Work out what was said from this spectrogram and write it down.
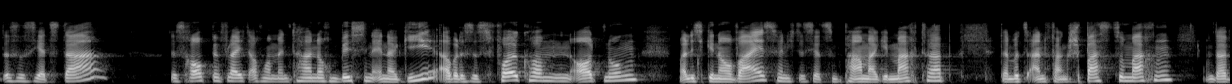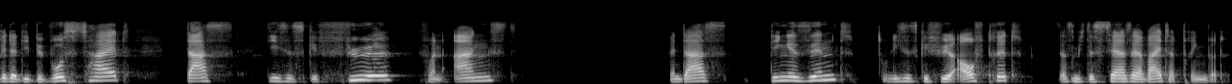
das ist jetzt da, das raubt mir vielleicht auch momentan noch ein bisschen Energie, aber das ist vollkommen in Ordnung, weil ich genau weiß, wenn ich das jetzt ein paar Mal gemacht habe, dann wird es anfangen Spaß zu machen und da wieder die Bewusstheit, dass dieses Gefühl von Angst, wenn das Dinge sind und dieses Gefühl auftritt, dass mich das sehr, sehr weiterbringen wird.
